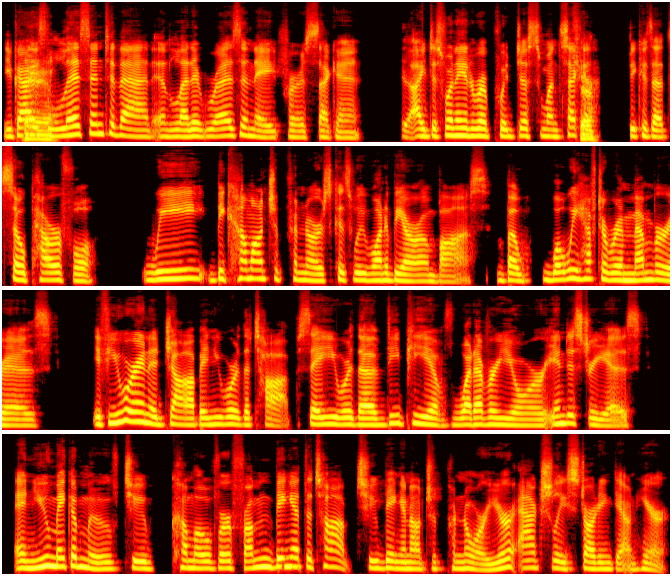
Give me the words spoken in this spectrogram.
You guys listen to that and let it resonate for a second. Uh, I just want to interrupt with just one second Sure. because that's so powerful. We become entrepreneurs because we want to be our own boss. But what we have to remember is if you were in a job and you were the top, say you were the VP of whatever your industry is, and you make a move to come over from being mm-hmm. at the top to being an entrepreneur, you're actually starting down here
